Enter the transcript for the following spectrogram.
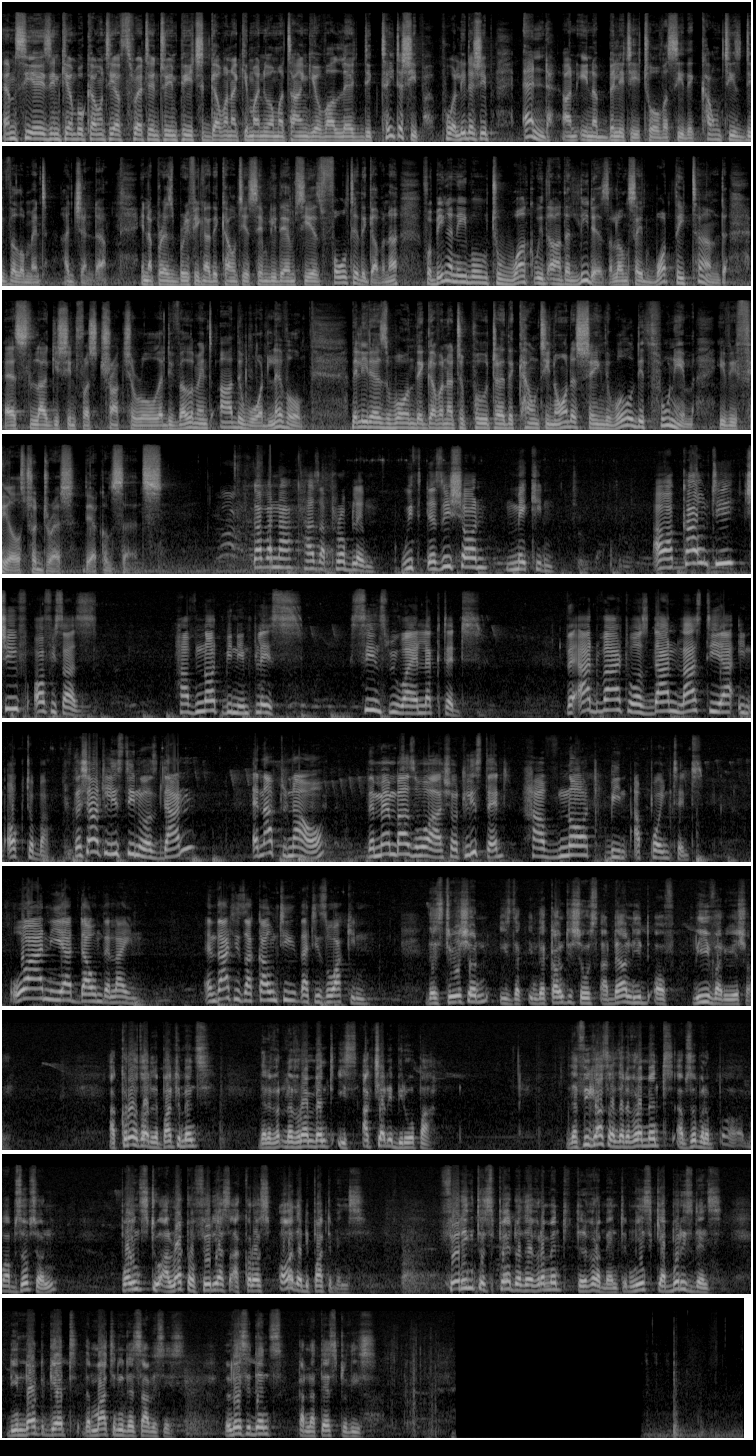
MCAs in Kiambu County have threatened to impeach Governor Kimani Wamatangi of alleged dictatorship, poor leadership, and an inability to oversee the county's development agenda. In a press briefing at the county assembly, the MCAs faulted the governor for being unable to work with other leaders alongside what they termed as sluggish infrastructural development at the ward level. The leaders warned the governor to put uh, the county in order, saying they will dethrone him if he fails to address their concerns. Governor has a problem with decision making. Our county chief officers have not been in place since we were elected. The advert was done last year in October. The shortlisting was done, and up to now, the members who are shortlisted have not been appointed. One year down the line. And that is a county that is working. The situation is that in the county shows a dire need of re-evaluation. Across all the departments, the development is actually below par. The figures on the development absorption points to a lot of failures across all the departments. Failing to on the development, development means Kiambu residents did not get the much needed services. Residents can attest to this.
